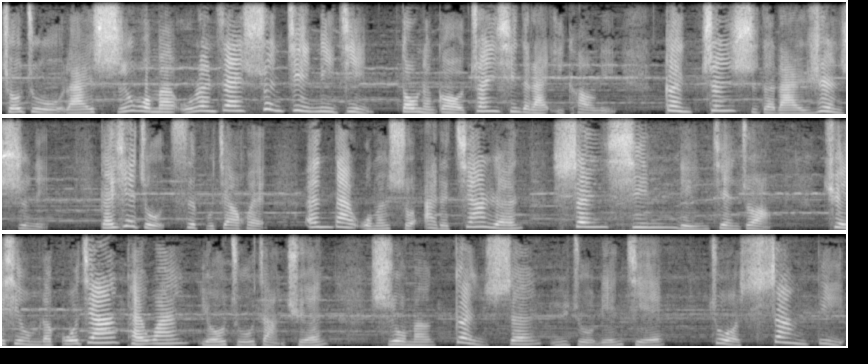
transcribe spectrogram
求主来使我们无论在顺境逆境，都能够专心的来依靠你，更真实的来认识你。感谢主赐福教会，恩待我们所爱的家人，身心灵健壮。确信我们的国家台湾有主掌权，使我们更深与主连结。做上帝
